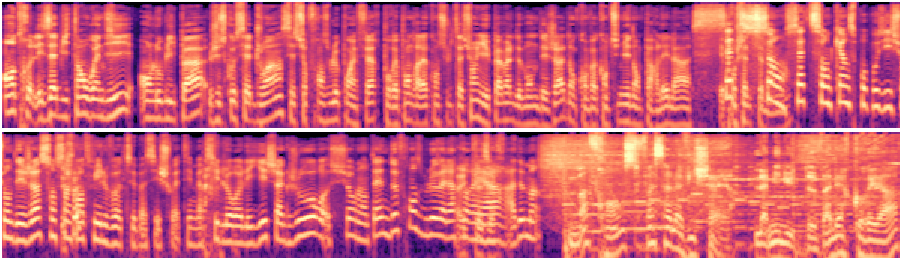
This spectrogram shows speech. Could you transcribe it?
entre les habitants. Wendy, on l'oublie pas, jusqu'au 7 juin, c'est sur francebleu.fr pour répondre à la consultation. Il y a eu pas mal de monde déjà, donc on va continuer d'en parler là les prochaines semaines. Hein. 115 propositions déjà, 150 000 votes. Et bah, c'est chouette. Et merci de le relayer chaque jour sur l'antenne de France Bleu Valère Coréard. À demain. Ma France face à la vie chère. La minute de Valère Coréard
